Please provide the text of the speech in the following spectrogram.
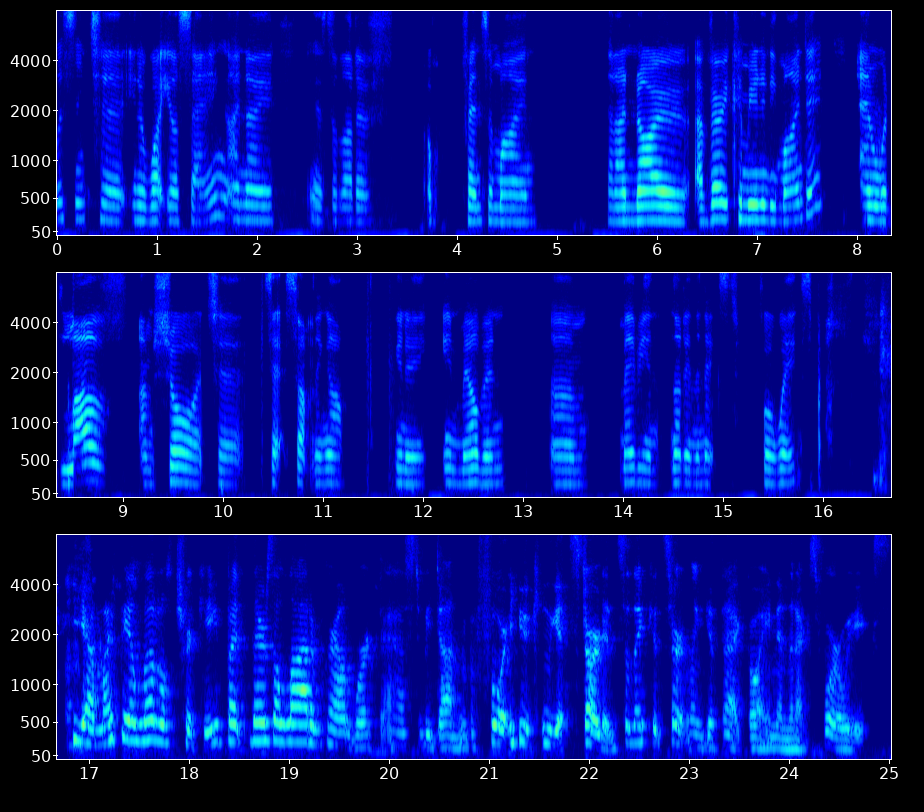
listening to you know what you're saying i know there's a lot of friends of mine that I know are very community minded and would love, I'm sure, to set something up, you know, in Melbourne. Um, maybe in, not in the next four weeks. But, yeah, it might be a little tricky, but there's a lot of groundwork that has to be done before you can get started. So they could certainly get that going in the next four weeks.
